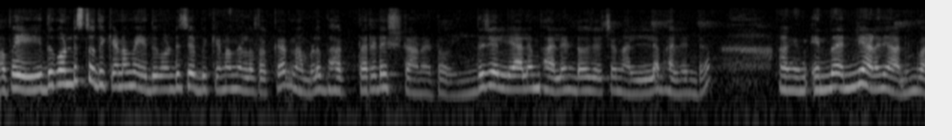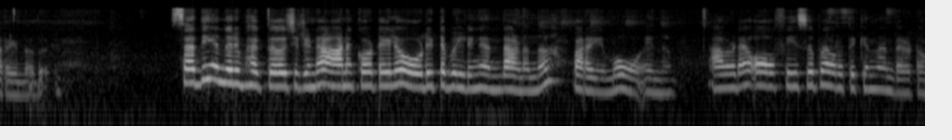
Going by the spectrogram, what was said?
അപ്പോൾ ഏതുകൊണ്ട് സ്തുതിക്കണം ഏതുകൊണ്ട് ജപിക്കണം എന്നുള്ളതൊക്കെ നമ്മൾ ഭക്തരുടെ ഇഷ്ടമാണ് കേട്ടോ. എന്ത് ചൊല്ലിയാലും ഫലമുണ്ടോ ചോദിച്ചാൽ നല്ല ഫലമുണ്ട്. എന്ന് തന്നെയാണ് ഞാനും പറയുന്നത്. സതി എന്നൊരു ഭക്ത വെച്ചിട്ടുണ്ട് ആനക്കോട്ടയിലെ ഓടിട്ട ബിൽഡിംഗ് എന്താണെന്ന് പറയുമോ എന്ന്. അവിടെ ഓഫീസ് പ്രവർത്തിക്കുന്നുണ്ട് കേട്ടോ.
